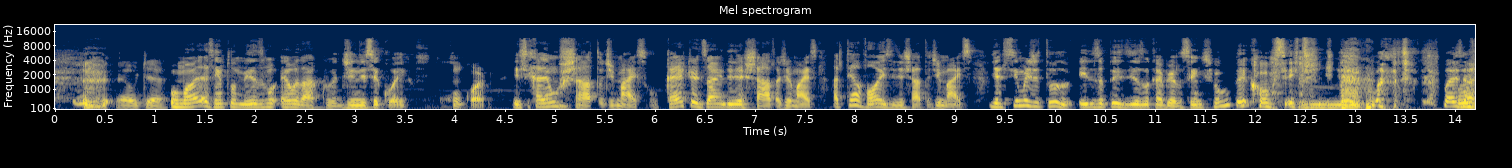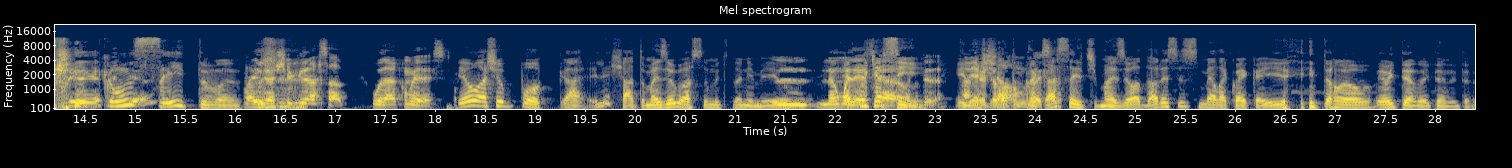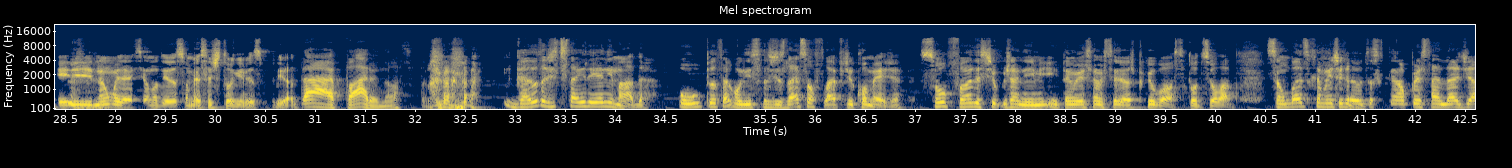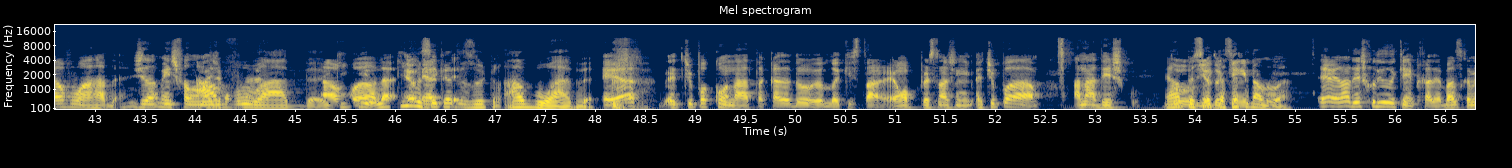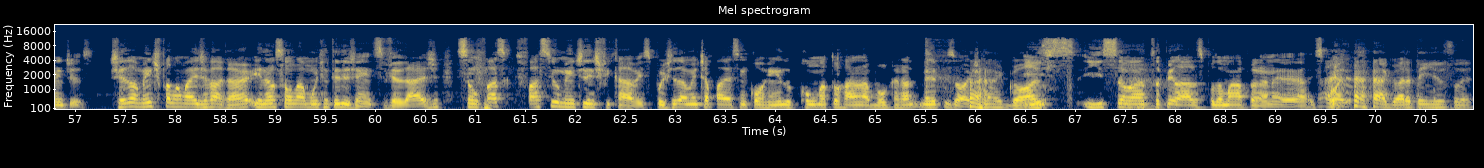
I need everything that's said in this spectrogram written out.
é o que é. O maior exemplo mesmo é o Oráculo de Nisekoi. Concordo. Esse cara é um chato demais. O character design dele é chato demais. Até a voz dele é chata demais. E acima de tudo, ele usa dias no cabelo. Sente um preconceito. mas, mas eu achei. Conceito, mano. Mas eu achei engraçado. O Oráculo merece. Eu acho, pô, ah, ele é chato, mas eu gosto muito do anime. Eu... Hum, Não É merece. porque a- assim, a- ele a é merda chato pra ser. cacete, mas eu adoro esses mela cueca aí, então eu, eu entendo, eu entendo, eu entendo. Ele não merece a nodeira, só merece a Toge mesmo, obrigado. Ah, para, nossa. Tá. Garota de saída e animada. Ou protagonistas de Slice of Life de comédia. Sou fã desse tipo de anime, então esse é um estereótipo que eu gosto, todo do seu lado. São basicamente garotas que têm uma personalidade avoada. Geralmente falam mais de. Avoada. O que, que- o que É- você é- quer dizer com avoada? É, a- é tipo a Konata, cara, do Lucky Star. É uma personagem. É tipo a, a Nadeshiko. É uma pessoa que Yodo tá sempre na lua. É, ela deixa com o Lilo Camp, cara, é basicamente isso. Geralmente falam mais devagar e não são lá muito inteligentes, verdade. São fac- facilmente identificáveis, pois geralmente aparecem correndo com uma torrada na boca já no primeiro episódio. Gosto. E, e são atropeladas por uma havana, é a spoiler. Agora tem isso, né?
